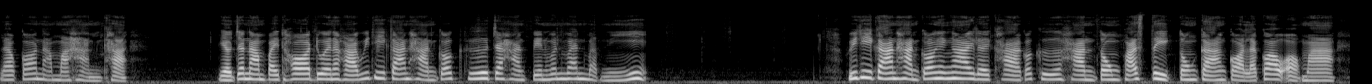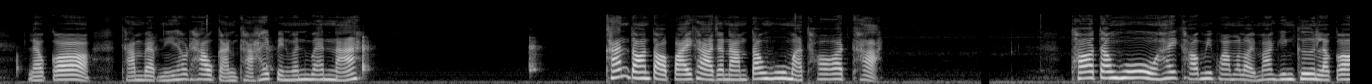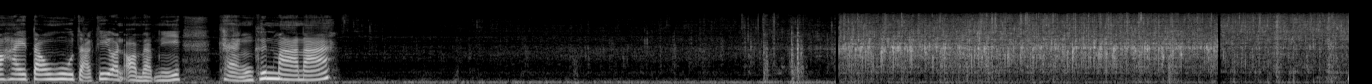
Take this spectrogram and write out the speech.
แล้วก็นำมาหั่นค่ะ เดี๋ยวจะนำไปทอดด้วยนะคะ วิธีการหั่นก็คือจะหั่นเป็นแว่นๆแบบนี้ วิธีการหั่นก็ง่าย ๆเลยค่ะ ก็คือหั่นตรงพลาสติกตรงกลางก่อนแล้วก็เอาออกมา แล้วก็ทำแบบนี้เท่าๆกันค่ะ ให้เป็นแว่นๆนะ ขั้นตอนต่อไปค่ะจะนำเต้าหู้มาทอดค่ะ ทอดเต้าหู้ให้เขามีความอร่อยมากยิ่งขึ้น แล้วก็ให้เต้าหู้จากที่อ่อนๆแบบนี้ แข็งขึ้นมานะ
